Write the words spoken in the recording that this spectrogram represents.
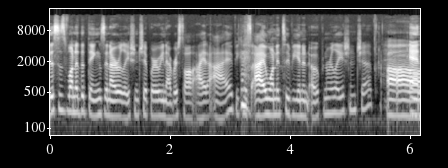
this is one of the things in our relationship where we never saw eye to eye because I wanted to be in an open relationship and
